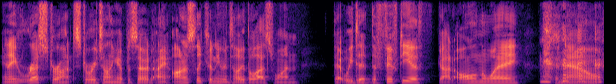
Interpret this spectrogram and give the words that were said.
and a restaurant storytelling episode. I honestly couldn't even tell you the last one that we did. The 50th got all in the way, but now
